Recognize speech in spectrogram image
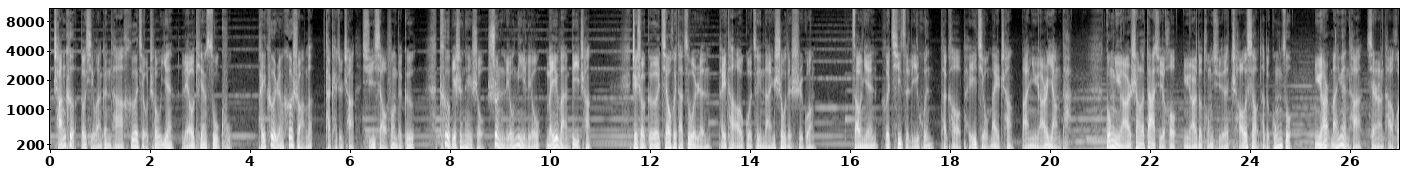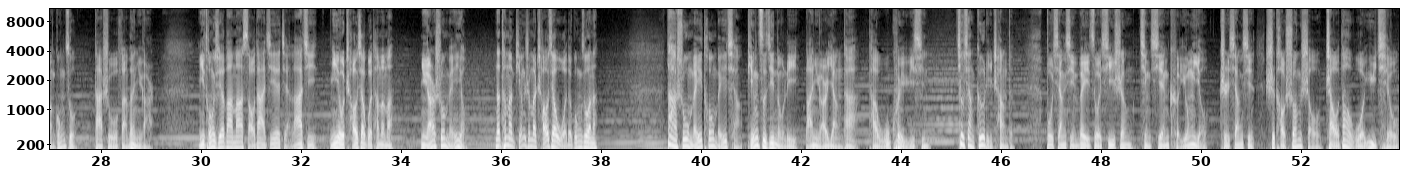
常客都喜欢跟他喝酒、抽烟、聊天诉苦。陪客人喝爽了，他开始唱徐小凤的歌，特别是那首《顺流逆流》，每晚必唱。这首歌教会他做人，陪他熬过最难受的时光。早年和妻子离婚，他靠陪酒卖唱把女儿养大。供女儿上了大学后，女儿的同学嘲笑他的工作，女儿埋怨他，想让他换工作。大叔反问女儿：“你同学爸妈扫大街捡垃圾，你有嘲笑过他们吗？”女儿说：“没有。”那他们凭什么嘲笑我的工作呢？大叔没偷没抢，凭自己努力把女儿养大，他无愧于心。就像歌里唱的：“不相信未做牺牲，竟先可拥有；只相信是靠双手找到我欲求。”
